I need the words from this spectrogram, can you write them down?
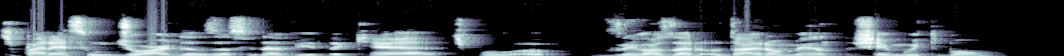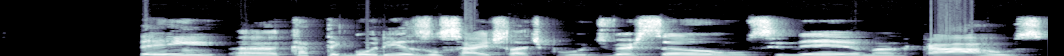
que parece um Jordans assim da vida, que é tipo os negócios do, do Iron Man, achei muito bom. Tem uh, categorias no site lá, tipo diversão, cinema, carros.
